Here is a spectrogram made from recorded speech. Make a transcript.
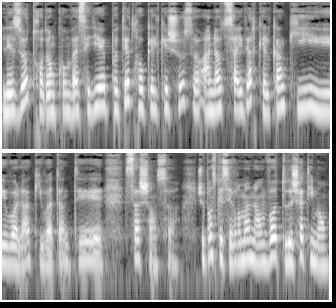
les autres, donc on va essayer peut-être quelque chose, un outsider, quelqu'un qui voilà qui va tenter sa chance. Je pense que c'est vraiment un vote de châtiment.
